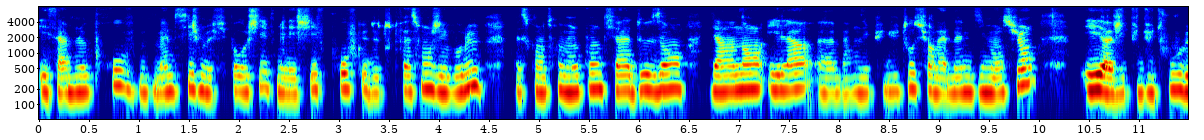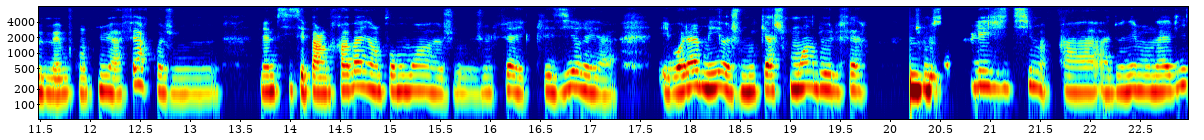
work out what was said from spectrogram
et, ça me le prouve, même si je ne me fie pas aux chiffres, mais les chiffres prouvent que de toute façon, j'évolue. Parce qu'entre mon compte, il y a deux ans, il y a un an, et là, euh, ben, on n'est plus du tout sur la même dimension. Et euh, j'ai plus du tout le même contenu à faire. Quoi. Je, même si c'est pas un travail hein, pour moi, je, je, le fais avec plaisir. Et, euh, et voilà, mais je me cache moins de le faire. Je me mmh légitime à, donner mon avis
